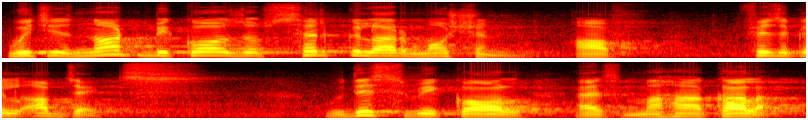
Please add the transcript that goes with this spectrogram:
which is not because of circular motion of physical objects. This we call as Mahakala.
